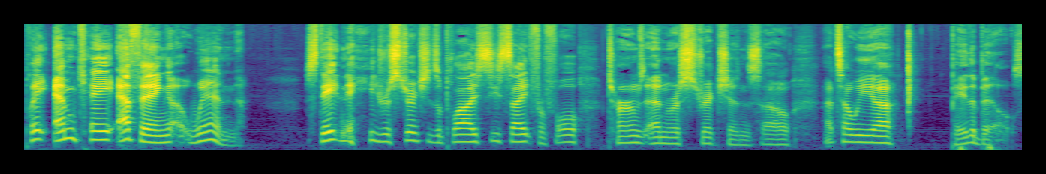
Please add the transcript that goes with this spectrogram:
play MKFing win. State and age restrictions apply. See site for full terms and restrictions. So that's how we uh, pay the bills.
